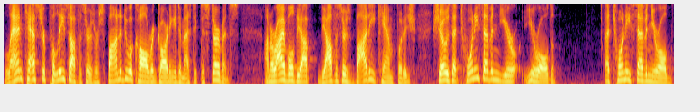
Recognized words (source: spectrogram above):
Lancaster police officers responded to a call regarding a domestic disturbance. On arrival, the, the officer's body cam footage shows that 27 year, year old a 27 year old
